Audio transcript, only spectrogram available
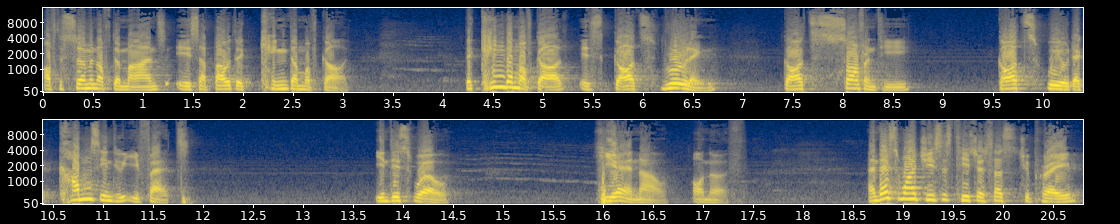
of the Sermon of the Mount is about the kingdom of God. The kingdom of God is God's ruling, God's sovereignty, God's will that comes into effect in this world, here and now on earth. And that's why Jesus teaches us to pray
